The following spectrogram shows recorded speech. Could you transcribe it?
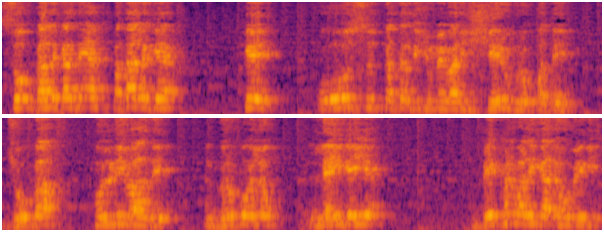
ਸੋ ਗੱਲ ਕਰਦੇ ਹਾਂ, ਪਤਾ ਲੱਗਿਆ ਕਿ ਉਸ ਕਤਲ ਦੀ ਜ਼ਿੰਮੇਵਾਰੀ ਸ਼ੇਰੂ ਗਰੁੱਪ ਅਤੇ ਜੋਗਾ ਫੁੱਲੜੀਵਾਲ ਦੇ ਗਰੁੱਪ ਵੱਲੋਂ ਲਈ ਗਈ ਹੈ। ਵੇਖਣ ਵਾਲੀ ਗੱਲ ਹੋਵੇਗੀ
